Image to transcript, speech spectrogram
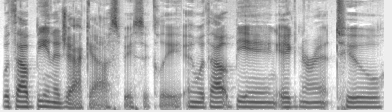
without being a jackass basically and without being ignorant to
